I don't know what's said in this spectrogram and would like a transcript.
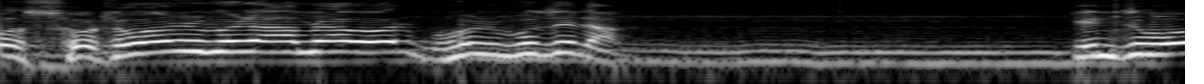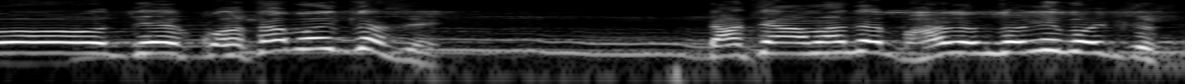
ও ছোট মানুষ বলে আমরা ওর ভুল বুঝিলাম কিন্তু ও যে কথা বলতেছে তাতে আমাদের ভালো জন্যই বলতেছে।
